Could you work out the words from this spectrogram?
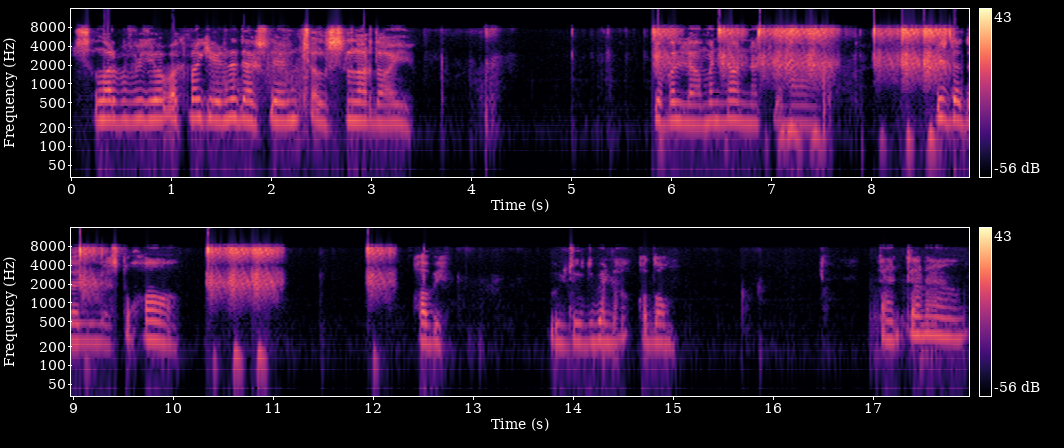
İnsanlar bu videoya bakmak yerine derslerini çalışsınlar daha iyi. Ya vallahi ben ne anlatıyorum ha. Biz de delilleştik ha. Abi. Öldürdü beni adam. Tan tan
